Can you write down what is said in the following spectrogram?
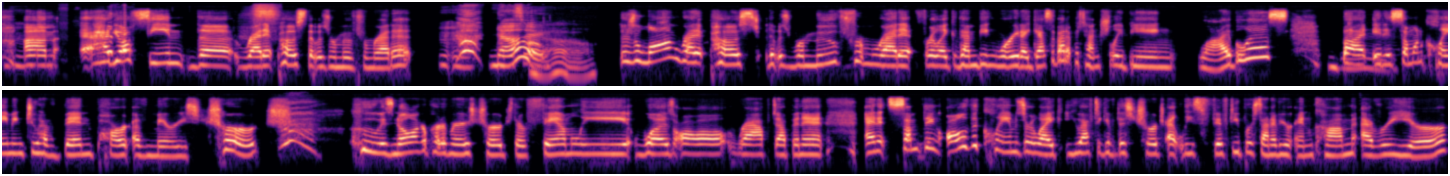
Mhm. Um, have y'all seen the Reddit post that was removed from Reddit? No. No. There's a long Reddit post that was removed from Reddit for like them being worried, I guess, about it potentially being libelous, but it Mm. is someone claiming to have been part of Mary's church. Who is no longer part of Mary's church? Their family was all wrapped up in it. And it's something, all of the claims are like, you have to give this church at least 50% of your income every year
